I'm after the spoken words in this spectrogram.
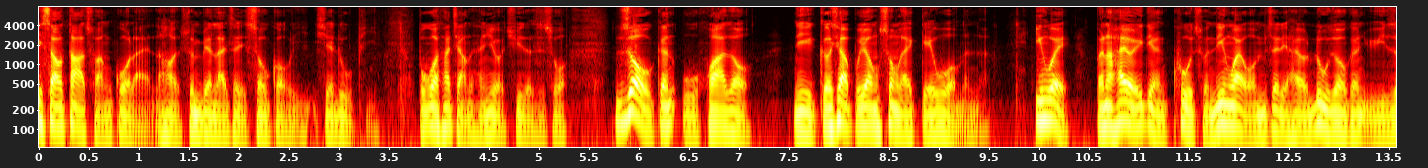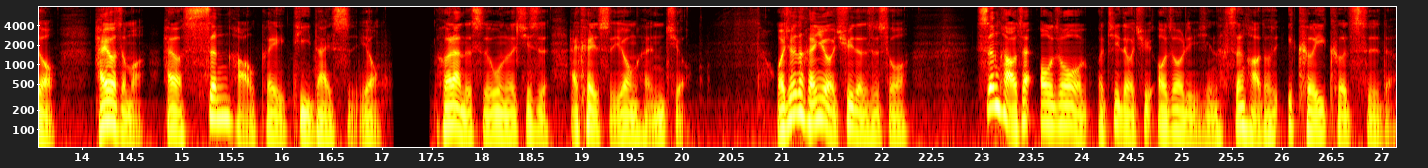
一艘大船过来，然后顺便来这里收购一些鹿皮。不过他讲的很有趣的是说，肉跟五花肉，你阁下不用送来给我们了，因为本来还有一点库存。另外，我们这里还有鹿肉跟鱼肉，还有什么？还有生蚝可以替代使用。荷兰的食物呢，其实还可以使用很久。我觉得很有趣的是说，生蚝在欧洲，我我记得我去欧洲旅行，生蚝都是一颗一颗吃的。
